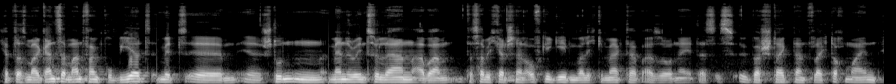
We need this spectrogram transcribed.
ich habe das mal ganz am Anfang probiert, mit ähm, äh, Stunden Mandarin zu lernen, aber das habe ich ganz schnell aufgegeben, weil ich gemerkt habe, also nee, das ist übersteigt dann vielleicht doch meinen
